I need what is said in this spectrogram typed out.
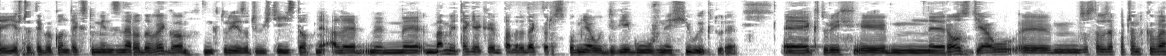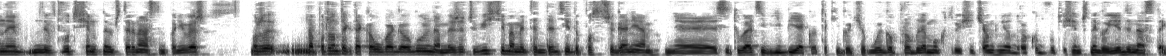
jeszcze tego kontekstu międzynarodowego, który jest oczywiście istotny, ale mamy, tak jak pan redaktor wspomniał, dwie główne siły, które, e, których rozdział został zapoczątkowany w 2014, ponieważ może na początek taka uwaga ogólna. My rzeczywiście mamy tendencję do postrzegania e, sytuacji w Libii jako takiego ciągłego problemu, który się ciągnie od roku 2011,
